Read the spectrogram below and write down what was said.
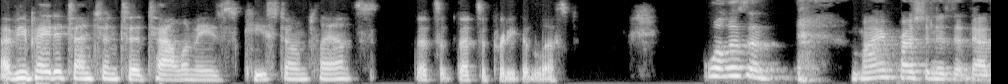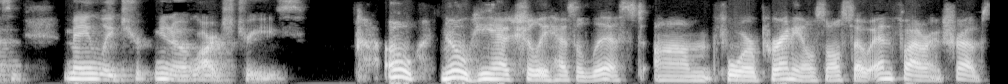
Have you paid attention to Tallamy's keystone plants? That's a, that's a pretty good list. Well, isn't my impression is that that's mainly tr- you know large trees. Oh no, he actually has a list um, for perennials also and flowering shrubs.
